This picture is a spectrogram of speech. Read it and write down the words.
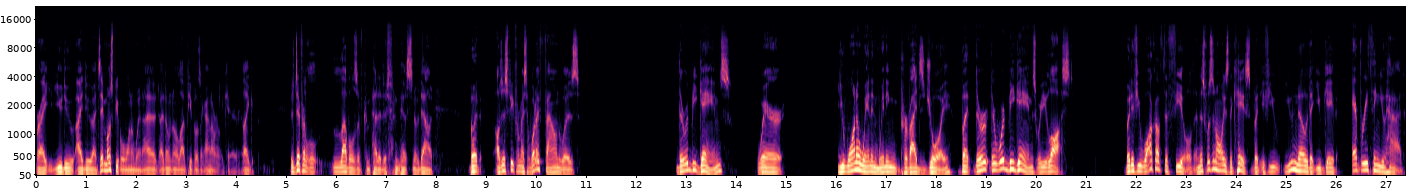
Right, you do. I do. I'd say most people want to win. I, I don't know a lot of people. It's like I don't really care. Like there's different levels of competitiveness, no doubt. But I'll just speak for myself. What I found was there would be games where you want to win and winning provides joy, but there there would be games where you lost. But if you walk off the field, and this wasn't always the case, but if you you know that you gave everything you had,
